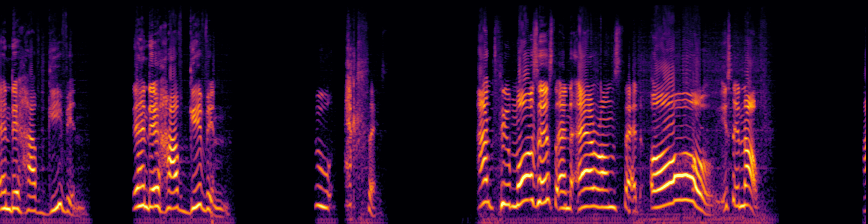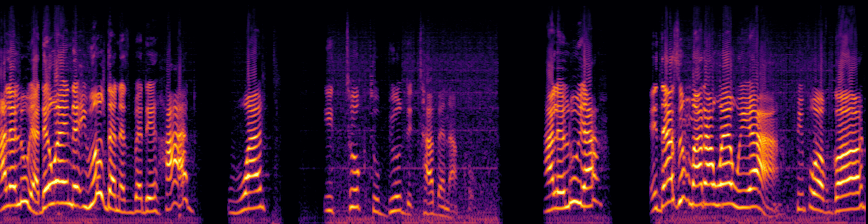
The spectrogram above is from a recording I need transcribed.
and they have given, and they have given to excess. Until Moses and Aaron said, Oh, it's enough. Hallelujah. They were in the wilderness, but they had what it took to build the tabernacle. Hallelujah. It doesn't matter where we are, people of God,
